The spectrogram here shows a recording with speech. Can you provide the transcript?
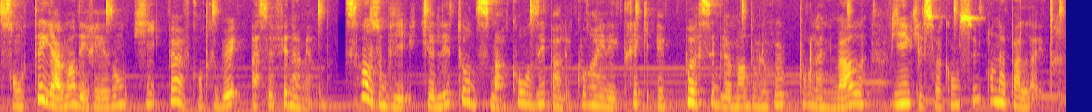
sont également des raisons qui peuvent contribuer à ce phénomène. Sans oublier que l'étourdissement causé par le courant électrique est possiblement douloureux pour l'animal, bien qu'il soit conçu pour ne pas l'être.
